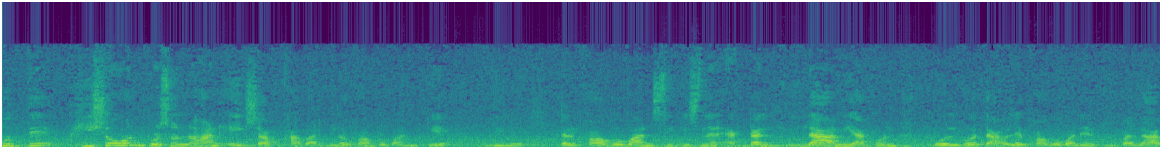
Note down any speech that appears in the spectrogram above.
মধ্যে ভীষণ প্রসন্ন হন এইসব খাবারগুলো ভগবানকে দিলে। তাহলে ভগবান শ্রীকৃষ্ণের একটা লীলা আমি এখন বলব, তাহলে ভগবানের কৃপা লাভ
